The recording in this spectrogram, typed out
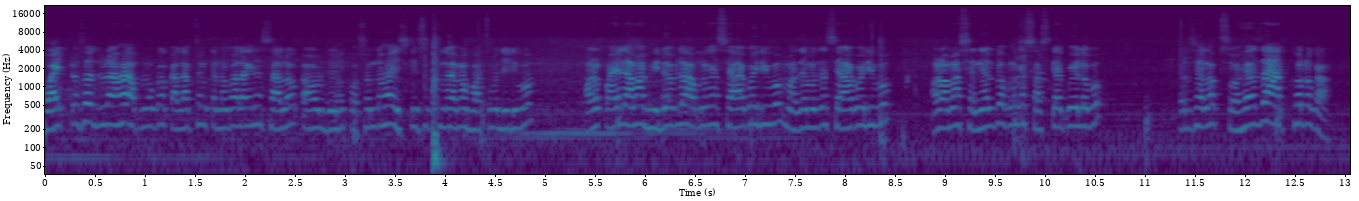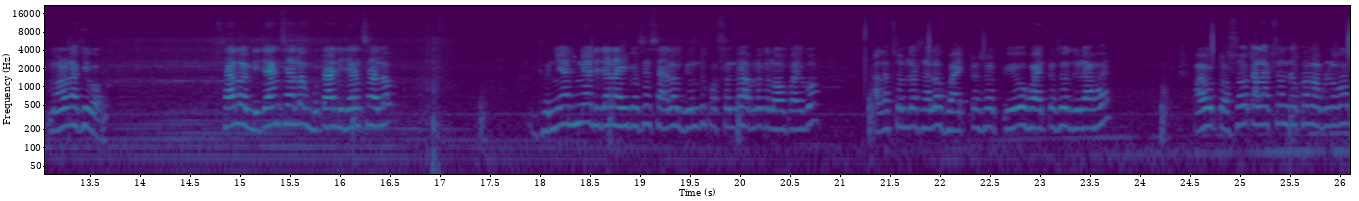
হোৱাইট টচৰ যোৰা হয়। আপোনালোকৰ কালেকশ্যন কেনেকুৱা লাগিছে চাই লওক আৰু যদি পচন্দ হয় স্ক্ৰীনশ্বট লৈ আমাক হোৱাটছএপত দি দিব। আৰু পাৰিলে আমাৰ ভিডিঅ'বিলাক আপোনালোকে শ্বেয়াৰ কৰি দিব, মাজে মাজে শ্বেয়াৰ কৰি দিব। আৰু আমাৰ চেনেলটো আপোনালোকে ছাবস্ক্ৰাইব কৰি ল'ব। সেইটো চাই লওক ছহেজাৰ আঠশ টকা। মনত ৰাখিব। চাই লওক ডিজাইন চাই লওক বুটাৰ ডিজাইন চাই লওক। ধুনীয়া ধুনীয়া ডিজাইন আহি গৈছে। চাই লওক যোনটো পচন্দ হয় আপোনালোকে ল'ব পাৰিব। কালেকশ্যনবিলাক চাই লওক হোৱাইট টচৰ পিয়'ৰ হোৱাইট টচৰ যোৰা হয়। আৰু টচৰ কালেকশ্যন দেখুৱাম আপোনালোকক।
